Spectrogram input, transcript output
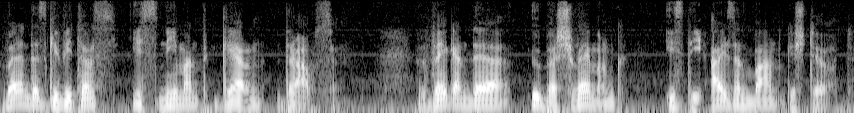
Während des Gewitters ist niemand gern draußen. Wegen der Überschwemmung ist die Eisenbahn gestört.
